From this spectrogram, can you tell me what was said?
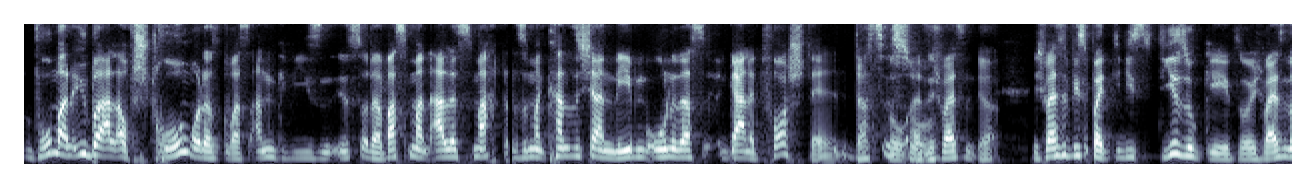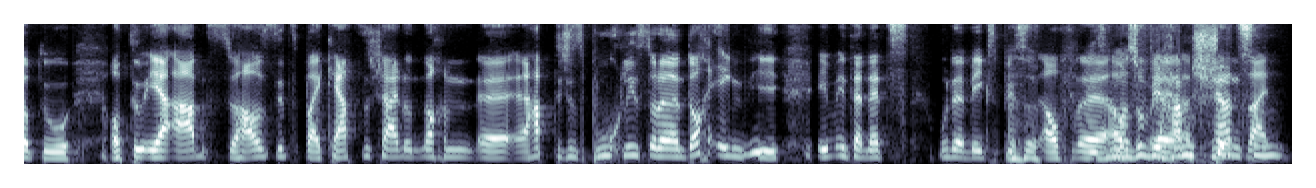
wo man überall auf Strom oder sowas angewiesen ist oder was man alles macht, also man kann sich ja ein Leben ohne das gar nicht vorstellen. Das ist so. Also ich weiß nicht, Ja. ich weiß nicht, wie es bei wie es dir so geht. So, ich weiß nicht, ob du, ob du eher abends zu Hause sitzt bei Kerzenschein und noch ein äh, haptisches Buch liest oder dann doch irgendwie im Internet unterwegs bist Also, auf, äh, auf so, wir äh, haben. Kerzen,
